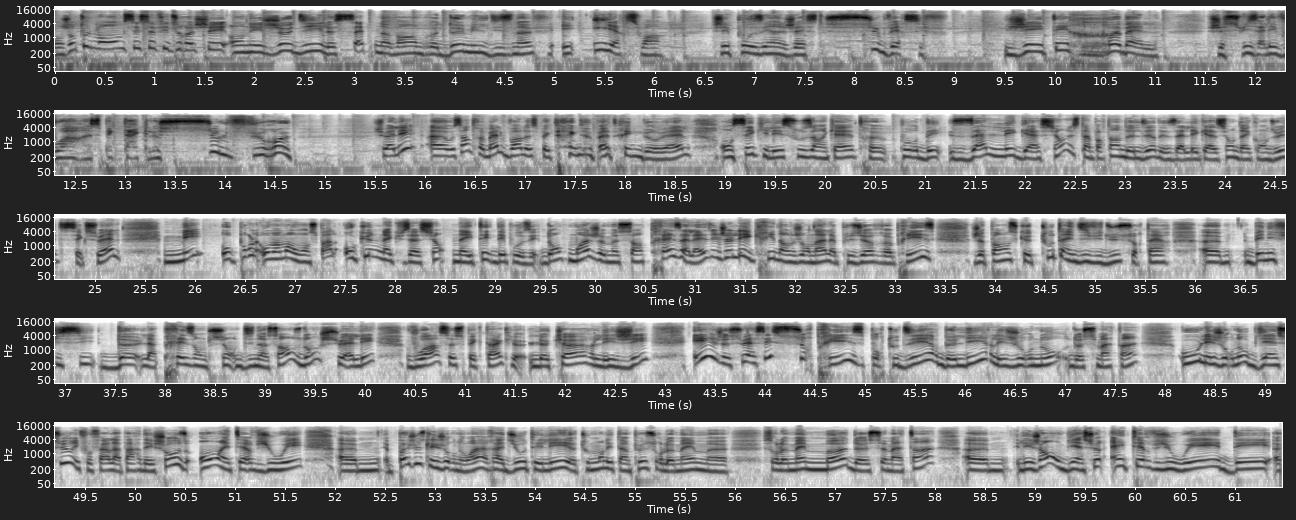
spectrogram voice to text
Bonjour tout le monde, c'est Sophie Durocher. On est jeudi le 7 novembre 2019 et hier soir, j'ai posé un geste subversif. J'ai été rebelle. Je suis allée voir un spectacle sulfureux je suis allée euh, au Centre Bell voir le spectacle de Patrick Bruel. On sait qu'il est sous enquête pour des allégations, c'est important de le dire, des allégations d'inconduite sexuelle. Mais au, pour, au moment où on se parle, aucune accusation n'a été déposée. Donc moi, je me sens très à l'aise et je l'ai écrit dans le journal à plusieurs reprises. Je pense que tout individu sur Terre euh, bénéficie de la présomption d'innocence. Donc je suis allée voir ce spectacle, le cœur léger, et je suis assez surprise pour tout dire de lire les journaux de ce matin où les journaux, bien sûr, il faut faire la part des choses, ont interviewé, euh, pas juste les journaux, hein, radio, télé, euh, tout le monde est un peu sur le même, euh, sur le même mode ce matin. Les gens ont bien sûr interviewé des,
